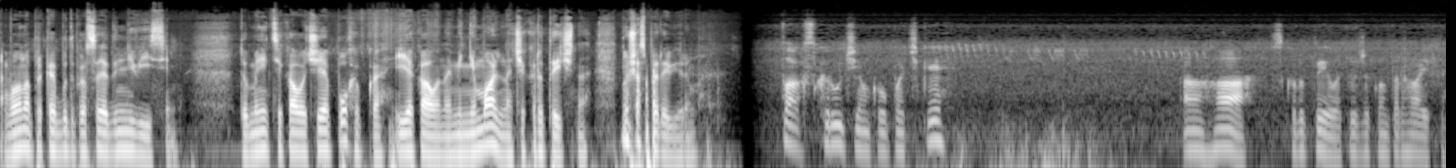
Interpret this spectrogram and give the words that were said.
воно, наприклад, буде писати 1,8. То мені цікаво, чи є похибка і яка вона мінімальна чи критична. Ну, зараз перевіримо. Так, скручуємо ковпачки. Ага, скрутили, тут же контргайка.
